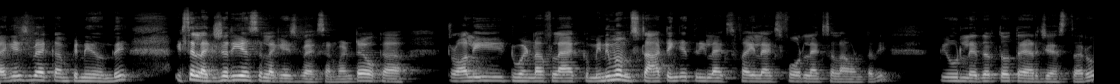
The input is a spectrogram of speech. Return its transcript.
లగేజ్ బ్యాగ్ కంపెనీ ఉంది. It's a luxurious luggage bags అనమాట. అంటే ఒక trolley two and half lakh minimum స్టార్టింగే 3,00,000, 5,00,000, 4,00,000 అలా ఉంటుంది ప్యూర్ లెదర్‌తో తయారు చేస్తారు.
